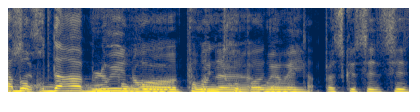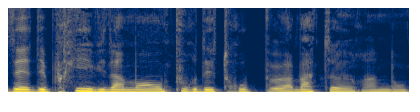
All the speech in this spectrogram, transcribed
abordable oui, pour, non, pour, pour, une, une troupe oui, oui, parce que c'était des prix évidemment pour des troupes amateurs. Hein, donc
